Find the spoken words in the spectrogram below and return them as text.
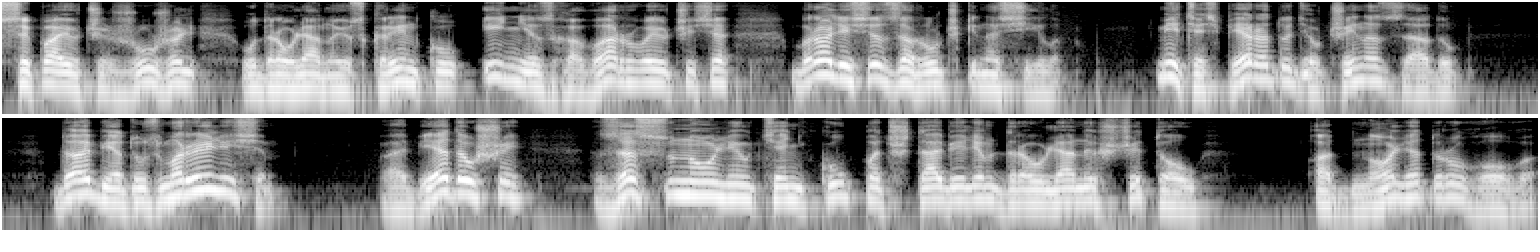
ссыпаючы жужаль у драўляную скрынку і не згаварваючыся, браліся за ручки насілак. Меця спераду дзяўчына ззаду. Да обеду змарыліся. Паабедаўшы, заснулі ў цяньку под штабелем драўляных шчытоў, адно ля другого.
